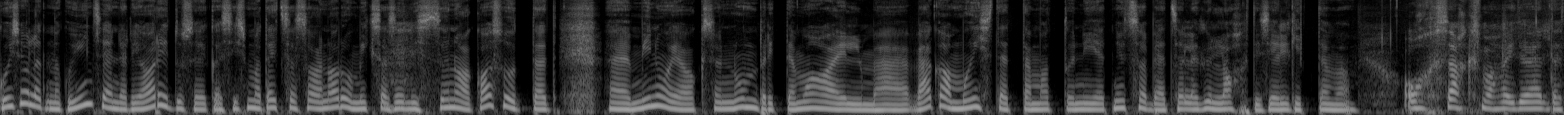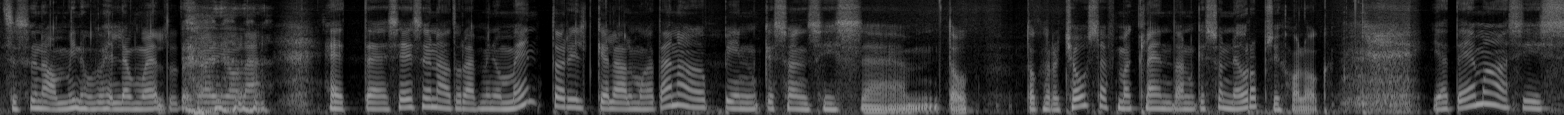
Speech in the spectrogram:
kui sa oled nagu inseneriharidusega, siis ma täitsa saan aru, miks sa sellist sõna kasutad. Äh, minu jaoks on numbrite maailm äh, väga mõistetamatu, nii et nüüd sa pead selle küll lahti selgitama. oh Saksmaa, võid öelda, et see sõna on minu välja mõeldud, aga ei ole. et äh, see sõna tuleb minu mentorilt, kelle all ma täna õpin, kes on siis äh, doktor Joseph McClendon, kes on neuropsühholoog. ja tema siis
